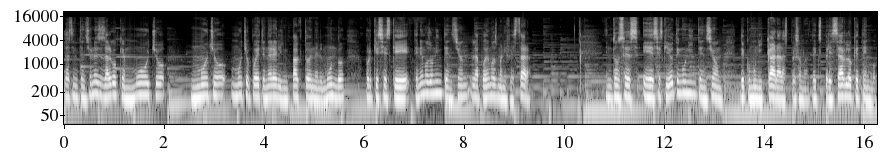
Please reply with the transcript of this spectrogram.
las intenciones es algo que mucho, mucho, mucho puede tener el impacto en el mundo, porque si es que tenemos una intención, la podemos manifestar. Entonces, eh, si es que yo tengo una intención de comunicar a las personas, de expresar lo que tengo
